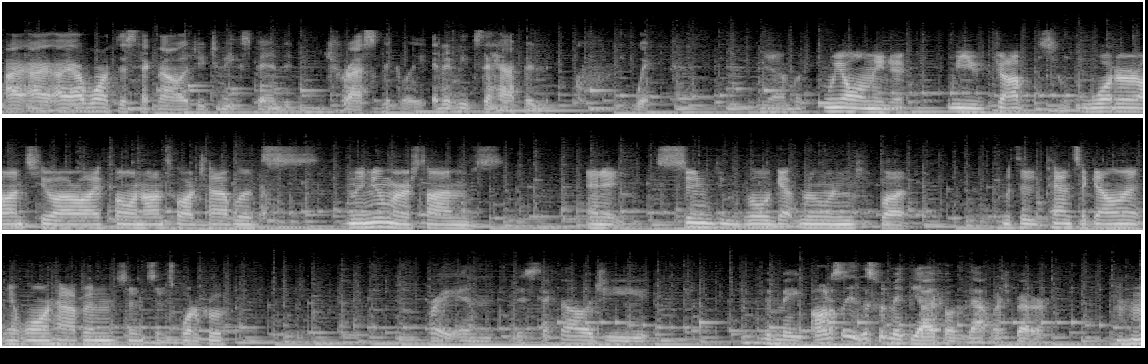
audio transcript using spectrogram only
I, I I want this technology to be expanded drastically, and it needs to happen quick. We all need it. We've dropped water onto our iPhone, onto our tablets numerous times, and it soon will get ruined. But with the Pantech Element, it won't happen since it's waterproof. Right, and this technology would make honestly this would make the iPhone that much better. hmm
